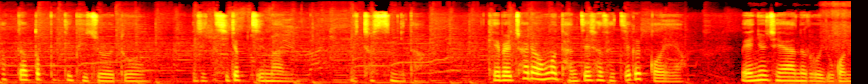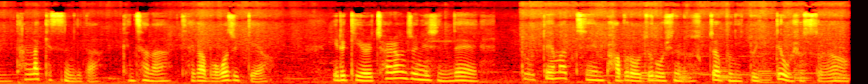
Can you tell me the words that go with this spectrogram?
학교 떡볶이 비주얼도 이제 지겹지만 미쳤습니다. 개별 촬영 후 단체샷을 찍을 거예요. 메뉴 제안으로 이건 탈락했습니다. 괜찮아. 제가 먹어줄게요. 이렇게 열 촬영 중이신데 또 때마침 밥을 얻으러 오시는 노숙자분이 또 이때 오셨어요.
